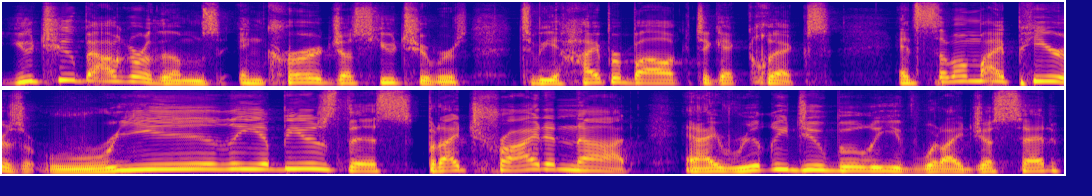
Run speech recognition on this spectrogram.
YouTube algorithms encourage us YouTubers to be hyperbolic to get clicks. And some of my peers really abuse this, but I try to not. And I really do believe what I just said,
